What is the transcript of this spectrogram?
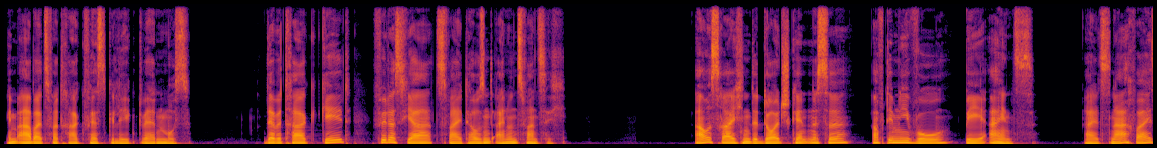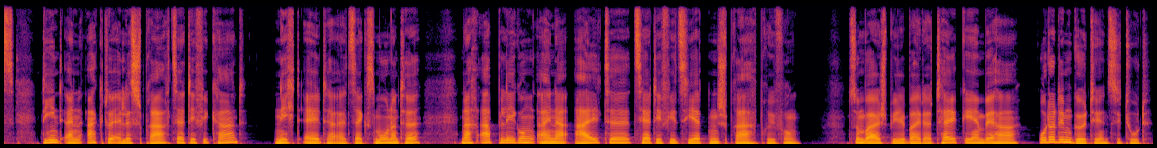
im Arbeitsvertrag festgelegt werden muss. Der Betrag gilt für das Jahr 2021. Ausreichende Deutschkenntnisse auf dem Niveau B1. Als Nachweis dient ein aktuelles Sprachzertifikat nicht älter als sechs Monate, nach Ablegung einer alte zertifizierten Sprachprüfung, zum Beispiel bei der Telk GmbH oder dem Goethe-Institut.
